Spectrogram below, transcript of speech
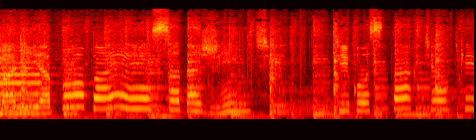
Mania boba é essa da gente de gostar de alguém.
